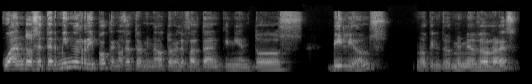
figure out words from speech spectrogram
Cuando se termine el repo, que no se ha terminado, todavía le faltan 500 billions, ¿no? 500 mil millones de dólares.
